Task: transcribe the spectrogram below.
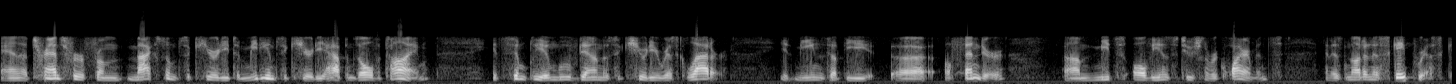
And a transfer from maximum security to medium security happens all the time. It's simply a move down the security risk ladder. It means that the uh, offender um, meets all the institutional requirements and is not an escape risk.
